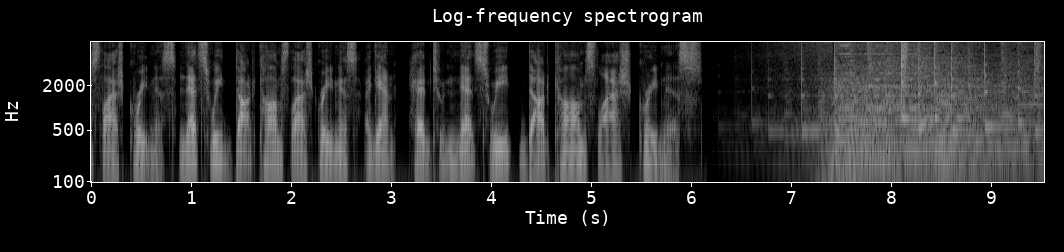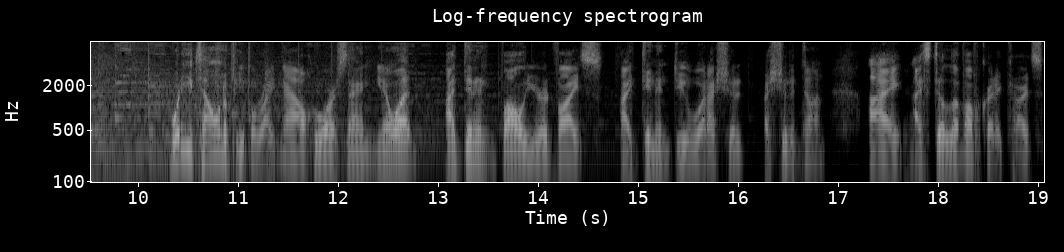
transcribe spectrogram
slash greatness. netsuite.com slash greatness. Again, head to netsuite.com slash greatness. What are you telling to people right now who are saying, you know what? I didn't follow your advice. I didn't do what I should I should have done. I I still live off of credit cards.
